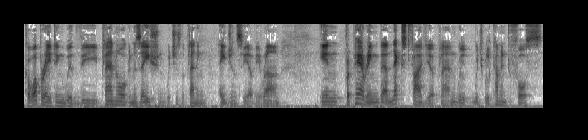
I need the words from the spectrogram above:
cooperating with the Plan Organization, which is the planning agency of Iran in preparing their next five year plan, will, which will come into force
